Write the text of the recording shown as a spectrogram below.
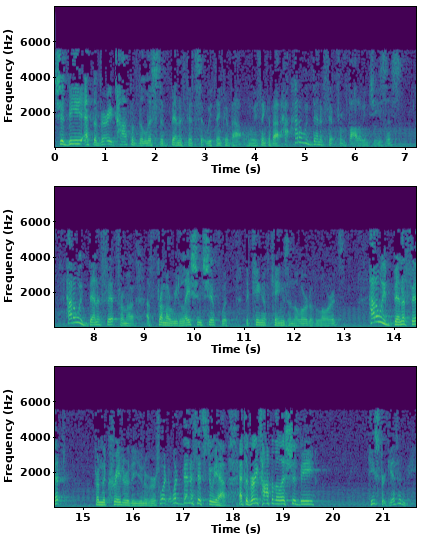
should be at the very top of the list of benefits that we think about when we think about how, how do we benefit from following Jesus? How do we benefit from a, a, from a relationship with the King of Kings and the Lord of Lords? How do we benefit from the Creator of the universe? What, what benefits do we have? At the very top of the list should be He's forgiven me.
